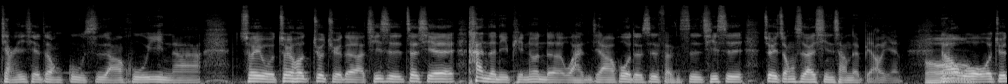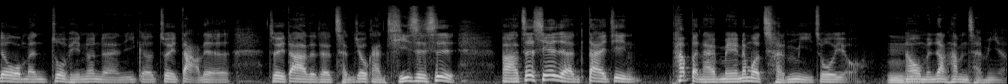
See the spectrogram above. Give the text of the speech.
讲一些这种故事啊、呼应啊，所以我最后就觉得啊，其实这些看着你评论的玩家或者是粉丝，其实最终是在欣赏的表演。然然后我我觉得我们做评论的人一个最大的最大的的成就感，其实是把这些人带进他本来没那么沉迷桌游，嗯然后我们让他们沉迷了，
